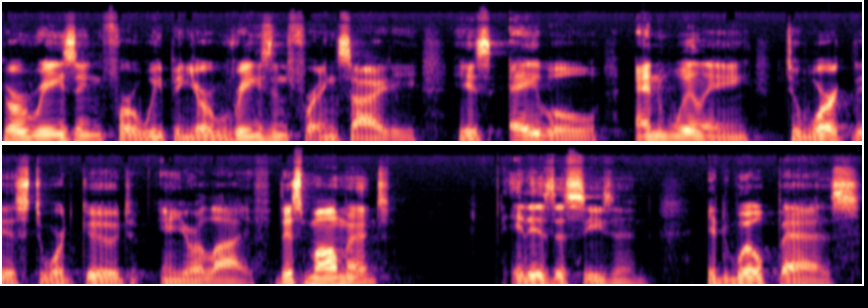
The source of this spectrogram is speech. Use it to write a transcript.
your reason for weeping, your reason for anxiety. He is able and willing to work this toward good in your life. This moment it is a season. It will pass.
